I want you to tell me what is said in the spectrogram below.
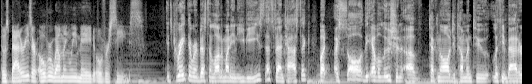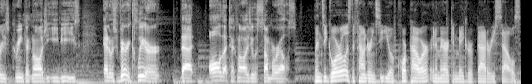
those batteries are overwhelmingly made overseas. It's great that we're investing a lot of money in EVs. That's fantastic. But I saw the evolution of technology coming to lithium batteries, green technology, EVs, and it was very clear that all that technology was somewhere else. Lindsay Gorrill is the founder and CEO of KORE Power, an American maker of battery cells.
